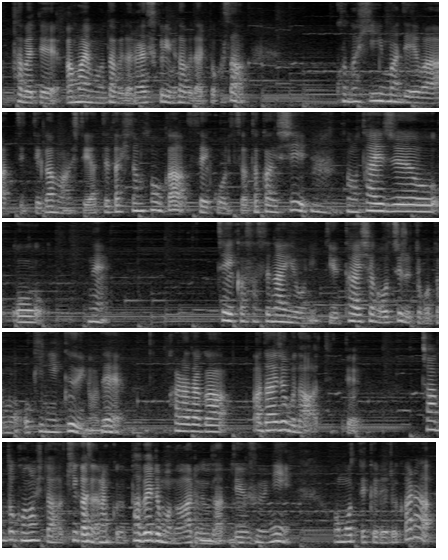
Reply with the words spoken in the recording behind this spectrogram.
う食べて甘いもの食べたりアイスクリーム食べたりとかさこの日まではって言って我慢してやってた人の方が成功率は高いしうん。その体重をね低下させないようにっていう代謝が落ちるってことも起きにくいので、体が「あ大丈夫だ」って言ってちゃんとこの人は飢餓じゃなく食べるものあるんだっていうふうに思ってくれるから、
